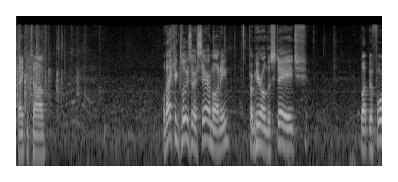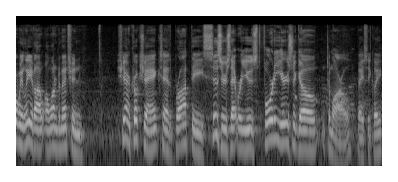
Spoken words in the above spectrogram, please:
Thank you, Tom. Well, that concludes our ceremony from here on the stage. But before we leave, I, I wanted to mention Sharon Cruikshank has brought the scissors that were used 40 years ago tomorrow, basically,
